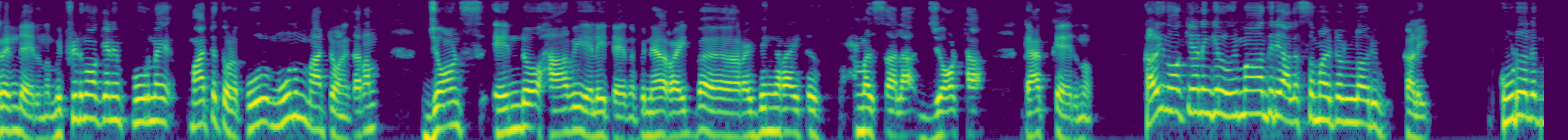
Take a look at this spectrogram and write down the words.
ട്രെൻഡ് ആയിരുന്നു. മിഡ്ഫീൽഡ് നോക്കിയാണെങ്കിൽ പൂർണ മാറ്റത്തോടെ മൂന്നും മാറ്റമാണ്. കാരണം ജോൺസ് എൻഡോ ഹാവി എലൈറ്റ് ആയിരുന്നു. പിന്നെ റൈറ്റ് റൈറ്റ് വിങ്ങറായിട്ട് മുഹമ്മദ് സല ജോട്ട ഗാപ്ക ആയിരുന്നു. കളി നോക്കിയാണെങ്കിൽ ഒരുമാതിരി അലസമായിട്ടുള്ള ഒരു കളി. കൂടുതലും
